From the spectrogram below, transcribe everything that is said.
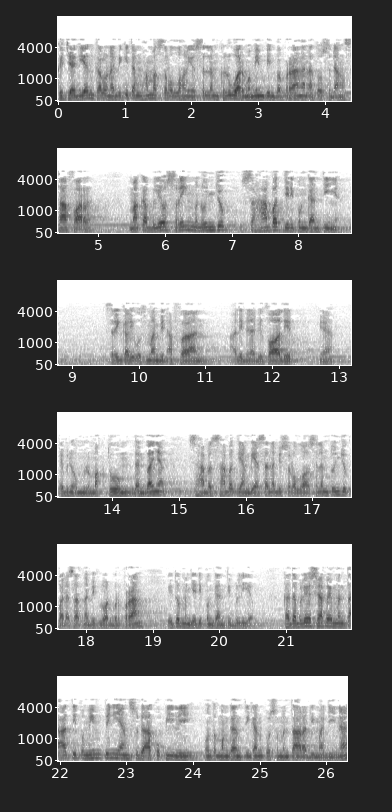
kejadian kalau Nabi kita Muhammad SAW keluar memimpin peperangan atau sedang safar, maka beliau sering menunjuk sahabat jadi penggantinya. Seringkali Utsman bin Affan, Ali bin Abi Thalib, ya, Ibnu Ummul Maktum dan banyak sahabat-sahabat yang biasa Nabi SAW tunjuk pada saat Nabi keluar berperang itu menjadi pengganti beliau. Kata beliau siapa yang mentaati pemimpin yang sudah aku pilih untuk menggantikanku sementara di Madinah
